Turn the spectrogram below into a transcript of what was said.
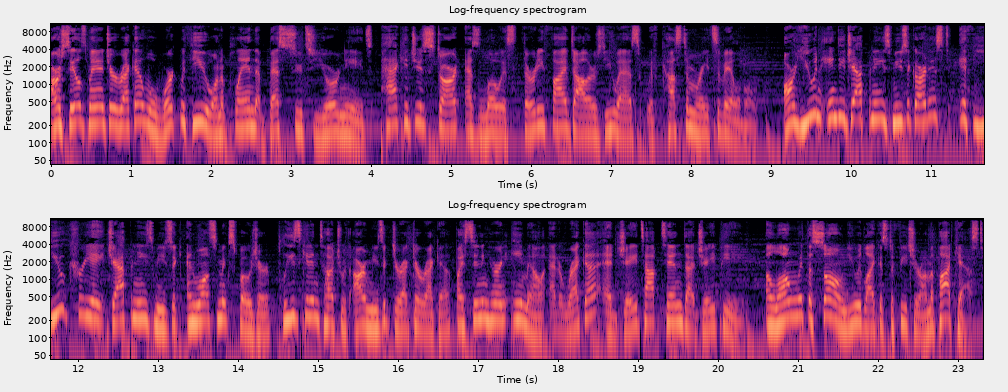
Our sales manager, Rekka, will work with you on a plan that best suits your needs. Packages start as low as $35 US with custom rates available. Are you an indie Japanese music artist? If you create Japanese music and want some exposure, please get in touch with our music director, Reka by sending her an email at recca at jtop10.jp, along with the song you would like us to feature on the podcast.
